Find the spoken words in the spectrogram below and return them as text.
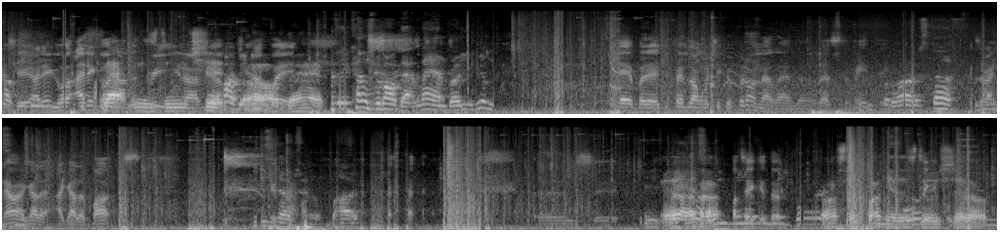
Negotiating, you I mean? Testing the waters here. I didn't go. I didn't go down Flattening to three. You know dude what I mean? Probably I not. Oh, wait. man. It comes with all that land, bro. You really Yeah, but it depends on what you could put on that land, though. That's the main you thing. put a lot of stuff. Because right now I got a I got a box. You got a box. Oh shit. Yeah, so uh, you- I'll take know, it, you though. Austin fucking this dude shit up. Yeah,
